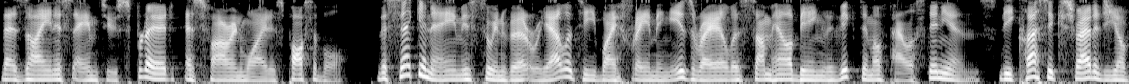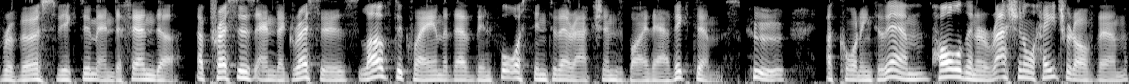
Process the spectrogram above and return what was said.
that Zionists aim to spread as far and wide as possible. The second aim is to invert reality by framing Israel as somehow being the victim of Palestinians. The classic strategy of reverse victim and defender. Oppressors and aggressors love to claim that they've been forced into their actions by their victims, who, according to them, hold an irrational hatred of them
